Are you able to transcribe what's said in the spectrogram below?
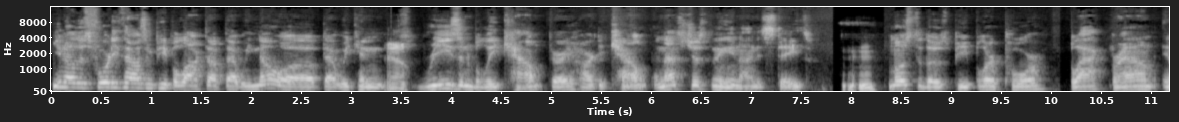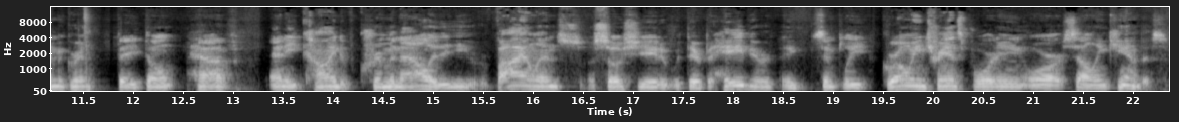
You know, there's 40,000 people locked up that we know of that we can yeah. reasonably count, very hard to count, and that's just in the United States. Mm-hmm. Most of those people are poor, black, brown, immigrant. They don't have any kind of criminality or violence associated with their behavior. They simply growing, transporting, or selling cannabis.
